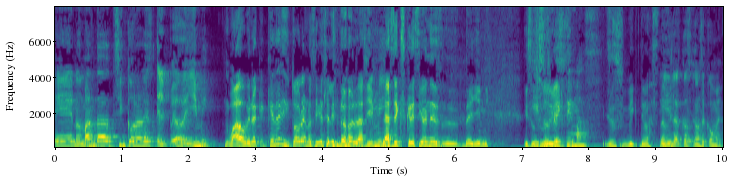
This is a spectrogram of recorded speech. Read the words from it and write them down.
Eh, nos manda 5 dólares el pedo de Jimmy Wow, mira qué, qué redituable nos sigue saliendo las, Jimmy. las excreciones de Jimmy. Y sus, y sus fluidos. víctimas. Y sus víctimas Y las cosas que no se comen.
